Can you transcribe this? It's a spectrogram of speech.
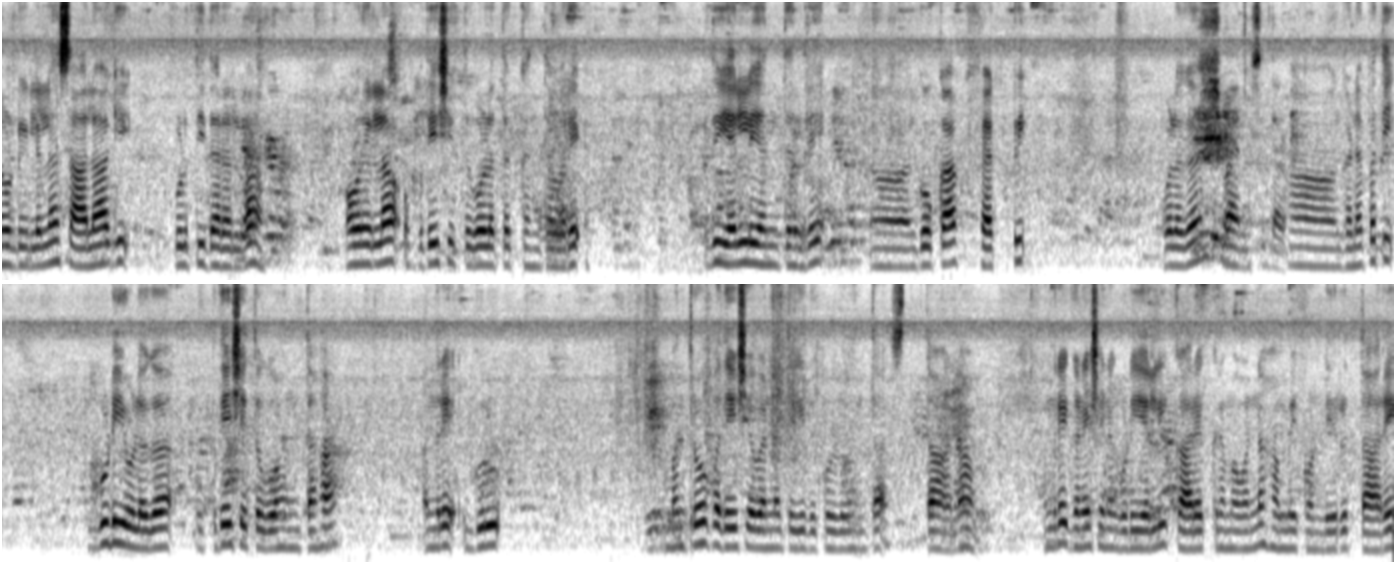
ನೋಡಿರಿ, ಇಲ್ಲೆಲ್ಲ ಸಾಲಾಗಿ ಕುಳಿತಿದ್ದಾರಲ್ವಾ ಅವರೆಲ್ಲ ಉಪದೇಶ ತಗೊಳ್ಳತಕ್ಕಂಥವರೇ ಇದು ಎಲ್ಲಿ ಅಂತಂದರೆ ಗೋಕಾಕ್ ಫ್ಯಾಕ್ಟ್ರಿ ಒಳಗೆ ಗಣಪತಿ ಗುಡಿಯೊಳಗೆ ಉಪದೇಶ ತಗೋಂತಹ ಅಂದರೆ ಗುರು ಮಂತ್ರೋಪದೇಶವನ್ನು ತೆಗೆದುಕೊಳ್ಳುವಂಥ ಸ್ಥಾನ. ಅಂದರೆ ಗಣೇಶನ ಗುಡಿಯಲ್ಲಿ ಕಾರ್ಯಕ್ರಮವನ್ನು ಹಮ್ಮಿಕೊಂಡಿರುತ್ತಾರೆ.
